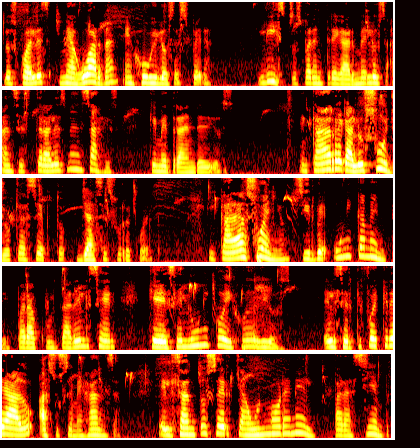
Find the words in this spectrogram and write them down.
los cuales me aguardan en jubilosa espera, listos para entregarme los ancestrales mensajes que me traen de Dios. En cada regalo suyo que acepto yace su recuerdo, y cada sueño sirve únicamente para ocultar el ser que es el único Hijo de Dios, el ser que fue creado a su semejanza, el santo ser que aún mora en él para siempre,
